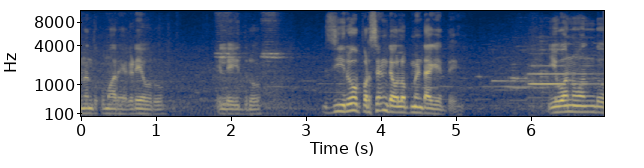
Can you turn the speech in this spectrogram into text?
ಅನಂತಕುಮಾರ್ ಹೆಗಡೆ ಅವರು ಇಲ್ಲೇ ಇದ್ದರು ಝೀರೋ ಪರ್ಸೆಂಟ್ ಡೆವಲಪ್ಮೆಂಟ್ ಆಗೈತಿ. ಇವನ್ ಒಂದು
